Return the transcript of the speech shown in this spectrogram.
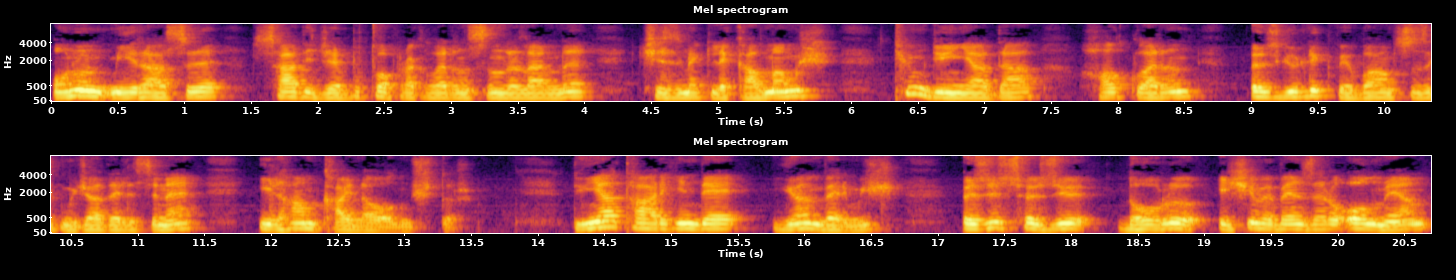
onun mirası sadece bu toprakların sınırlarını çizmekle kalmamış, tüm dünyada halkların özgürlük ve bağımsızlık mücadelesine ilham kaynağı olmuştur. Dünya tarihinde yön vermiş, özü sözü doğru, eşi ve benzeri olmayan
